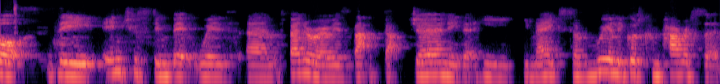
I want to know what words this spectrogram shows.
but the interesting bit with um, Federer is that that journey that he he makes a really good comparison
